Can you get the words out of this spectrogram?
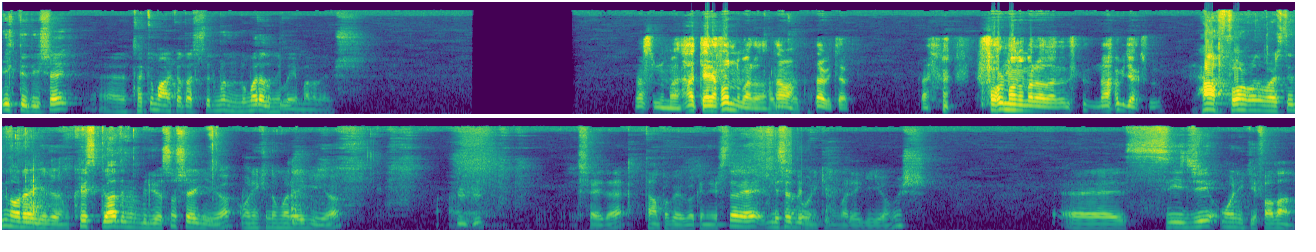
İlk dediği şey e, takım arkadaşlarımın numaralarını bana demiş. Nasıl numara? Ha telefon numaralı. Tabii, tamam. tabii. Tabii tabii. Forma numaraları ne yapacaksın? Ha forma numarası dedin oraya geliyorum. Chris Godwin biliyorsun şey giyiyor. 12 numarayı giyiyor. Şeyde Tampa Bay Buccaneers'te ve lisede 12 numarayı giyiyormuş. Ee, CG12 falan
